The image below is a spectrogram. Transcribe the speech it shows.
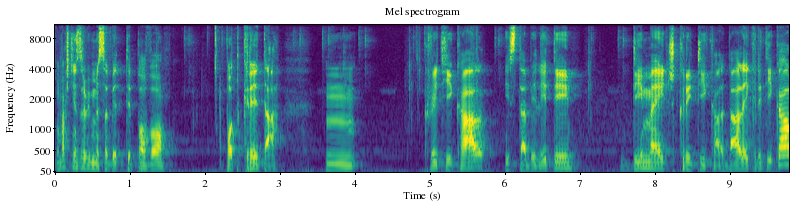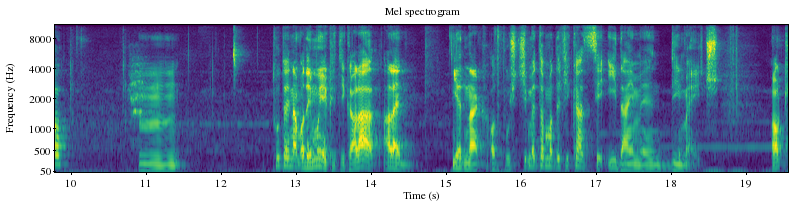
właśnie zrobimy sobie typowo podkryta. Mm, critical i stability. Damage critical. Dalej critical. Mm, tutaj nam odejmuje criticala, ale jednak odpuścimy tę modyfikację i dajmy damage. Ok.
